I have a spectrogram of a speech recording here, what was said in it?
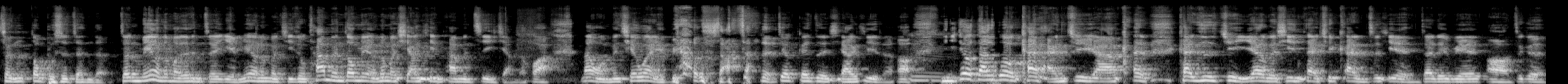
真都不是真的，真没有那么认真，也没有那么激动，他们都没有那么相信他们自己讲的话。那我们千万也不要傻傻的就跟着相信了哈，嗯、你就当做看韩剧啊、看看日剧一样的心态去看这些人在那边啊，这个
